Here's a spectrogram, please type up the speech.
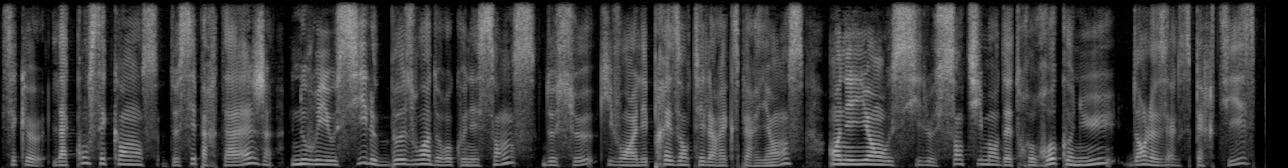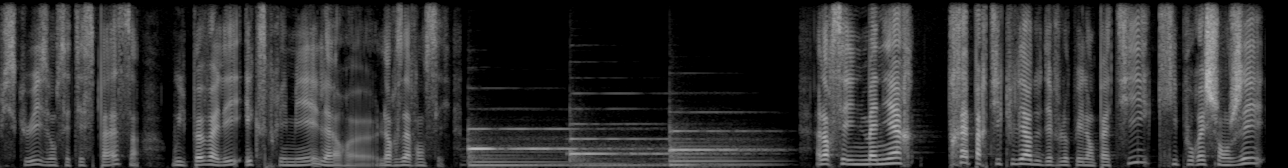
c'est que la conséquence de ces partages nourrit aussi le besoin de reconnaissance de ceux qui vont aller présenter leur expérience, en ayant aussi le sentiment d'être reconnus dans leurs expertises, puisqu'ils ont cet espace où ils peuvent aller exprimer euh, leurs avancées. Alors c'est une manière très particulière de développer l'empathie qui pourrait changer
